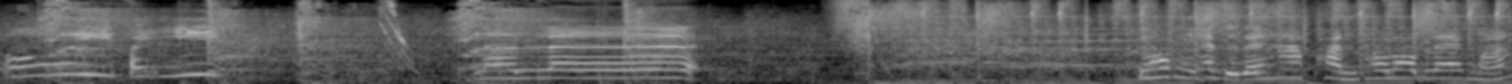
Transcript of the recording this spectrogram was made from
โอ้ย ไปอีก นั่นแหละรอบนี้อาจจะได้ 5,000 เท่ารอบแรกมั้ง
